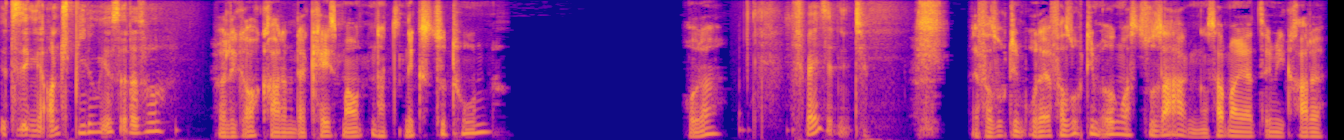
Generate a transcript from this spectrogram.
Jetzt irgendeine Anspielung ist oder so. Ich überlege auch gerade, mit der Case Mountain hat nichts zu tun. Oder? Ich weiß es nicht. Er versucht ihm, oder er versucht ihm irgendwas zu sagen. Das hat man jetzt irgendwie gerade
